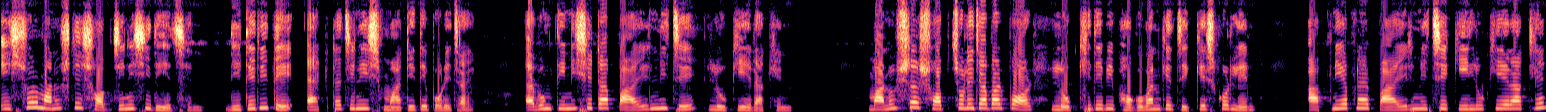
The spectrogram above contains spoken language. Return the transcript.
ঈশ্বর মানুষকে সব জিনিসই দিয়েছেন। দিতে দিতে একটা জিনিস মাটিতে পড়ে যায় এবং তিনি সেটা পায়ের নিচে লুকিয়ে রাখেন। মানুষরা সব চলে যাবার পর লক্ষ্মীদেবী ভগবানকে জিজ্ঞেস করলেন, আপনি আপনার পায়ের নিচে কী লুকিয়ে রাখলেন?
